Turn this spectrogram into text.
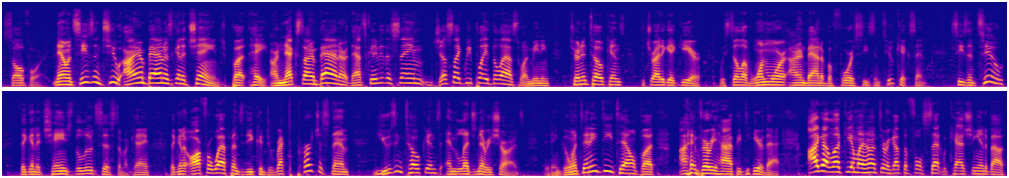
so forth. Now in season 2, Iron Banner is going to change, but hey, our next Iron Banner, that's going to be the same just like we played the last one, meaning turn in tokens to try to get gear. We still have one more Iron Banner before season 2 kicks in. Season 2, they're going to change the loot system, okay? They're going to offer weapons and you can direct purchase them using tokens and legendary shards. They didn't go into any detail, but I am very happy to hear that. I got lucky on my hunter and got the full set with cashing in about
